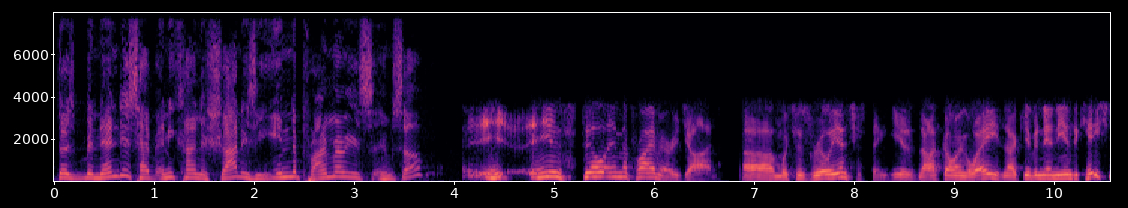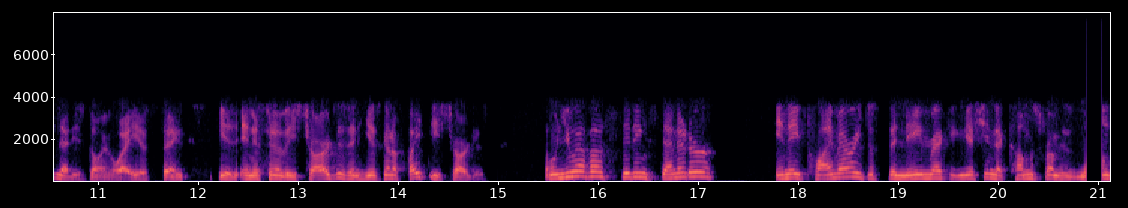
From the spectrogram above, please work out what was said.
does Menendez have any kind of shot? Is he in the primaries himself? He, he is still in the primary, John, um, which is really interesting. He is not going away. He's not giving any indication that he's going away. He is saying he is innocent of these charges and he is going to fight these charges. And when you have a sitting senator in a primary, just the name recognition that comes from his long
